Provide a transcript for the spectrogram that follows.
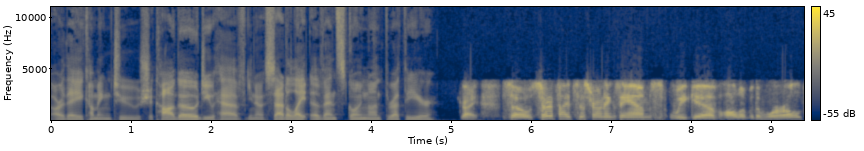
are they coming to Chicago? Do you have, you know, satellite events going on throughout the year? Right. So certified Cicerone exams we give all over the world.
